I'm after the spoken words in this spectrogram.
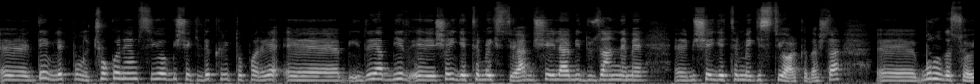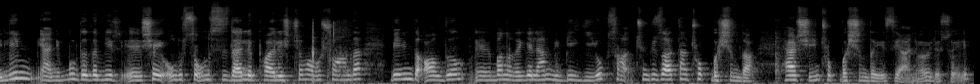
e, devlet bunu çok önemsiyor. Bir şekilde kripto paraya bir şey getirmek istiyor. Yani bir şeyler bir düzenleme bir şey getirmek istiyor arkadaşlar. Bunu da söyleyeyim. Yani burada da bir şey olursa onu sizlerle paylaşacağım. Ama şu anda benim de aldığım bana da gelen bir bilgi yok. Çünkü zaten çok başında her şeyin çok başındayız yani öyle söyleyeyim.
